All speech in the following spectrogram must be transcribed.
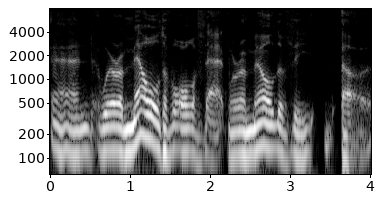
and we're a meld of all of that. We're a meld of the uh,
